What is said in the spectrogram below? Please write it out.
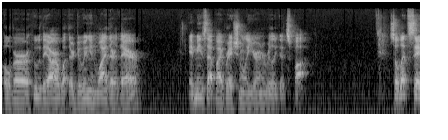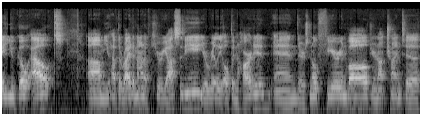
over who they are, what they're doing, and why they're there, it means that vibrationally you're in a really good spot. So let's say you go out, um, you have the right amount of curiosity, you're really open hearted, and there's no fear involved, you're not trying to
